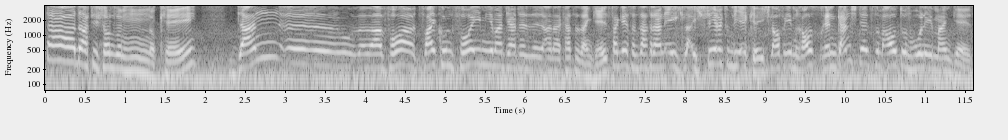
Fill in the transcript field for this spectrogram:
Da dachte ich schon so, hm, okay. Dann äh, war vor, zwei Kunden vor ihm jemand, der hatte an der Kasse sein Geld vergessen und sagte dann, ey, ich, ich stehe direkt um die Ecke, ich laufe eben raus, renne ganz schnell zum Auto und hole eben mein Geld.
